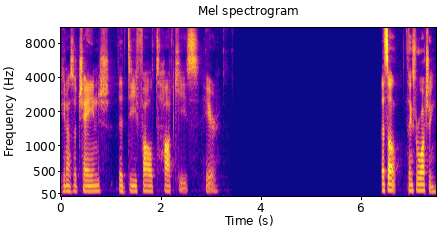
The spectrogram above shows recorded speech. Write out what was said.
You can also change the default hotkeys here. That's all. Thanks for watching.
